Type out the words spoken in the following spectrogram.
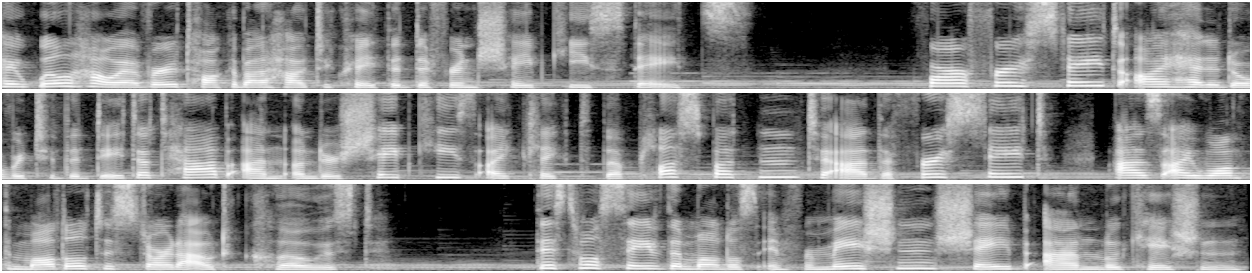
I will, however, talk about how to create the different shape key states. For our first state, I headed over to the Data tab and under Shape Keys, I clicked the plus button to add the first state as I want the model to start out closed. This will save the model's information, shape and location.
